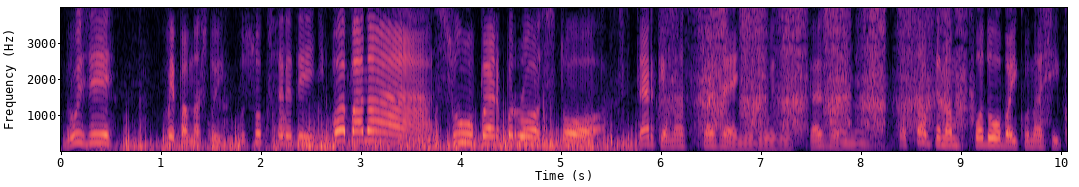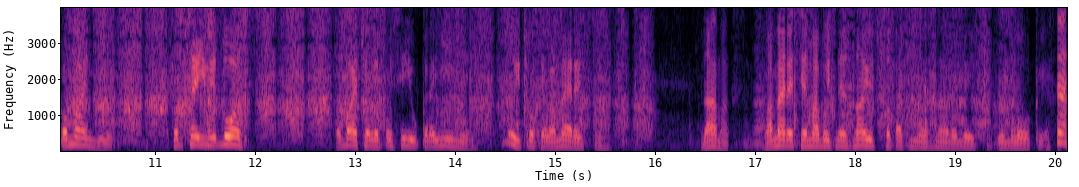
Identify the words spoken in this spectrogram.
Друзі, випав наш той кусок всередині. Опана! Супер просто! Терки в нас скажені, друзі, скажені. Поставте нам вподобайку нашій команді, щоб цей відос побачили по всій Україні, ну і трохи в Америці. Да, Макс? В Америці, мабуть, не знають, що так можна робити у блоки.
